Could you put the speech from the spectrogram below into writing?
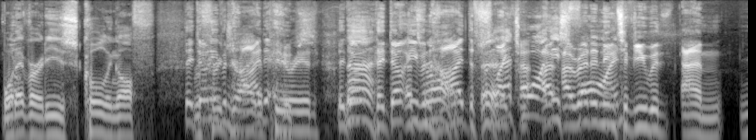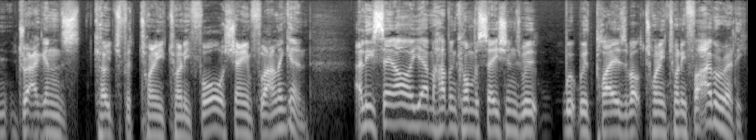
whatever it is, cooling off. They don't even refrigerator hide it. period. They don't. No, they don't even right. hide the. Yeah. Like, That's why I, this I read an interview with um, Dragons coach for 2024, Shane Flanagan, and he's saying, "Oh yeah, I'm having conversations with with, with players about 2025 already."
